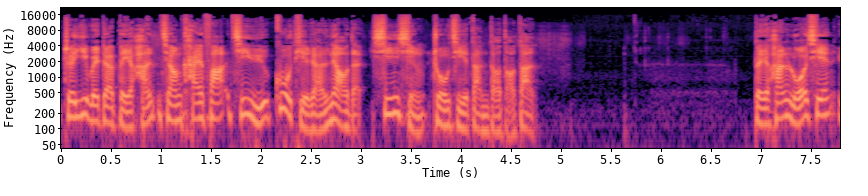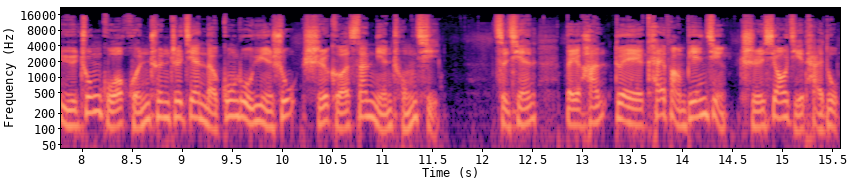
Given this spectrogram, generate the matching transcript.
这意味着北韩将开发基于固体燃料的新型洲际弹道导弹。北韩罗先与中国珲春之间的公路运输时隔三年重启。此前，北韩对开放边境持消极态度。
